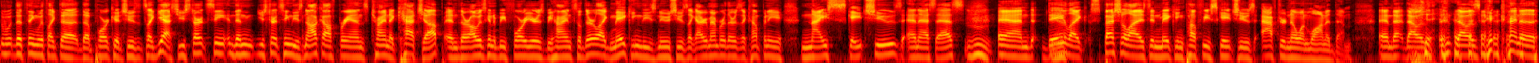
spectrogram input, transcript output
the, the thing with like the the poor kid shoes, it's like yes, you start seeing, and then you start seeing these knockoff brands trying to catch up, and they're always going to be four years behind. So they're like making these new shoes. Like I remember there was a company, Nice Skate Shoes (NSS), mm. and they Yeah. like specialized in making puffy skate shoes after no one wanted them, and that that was that was kind of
